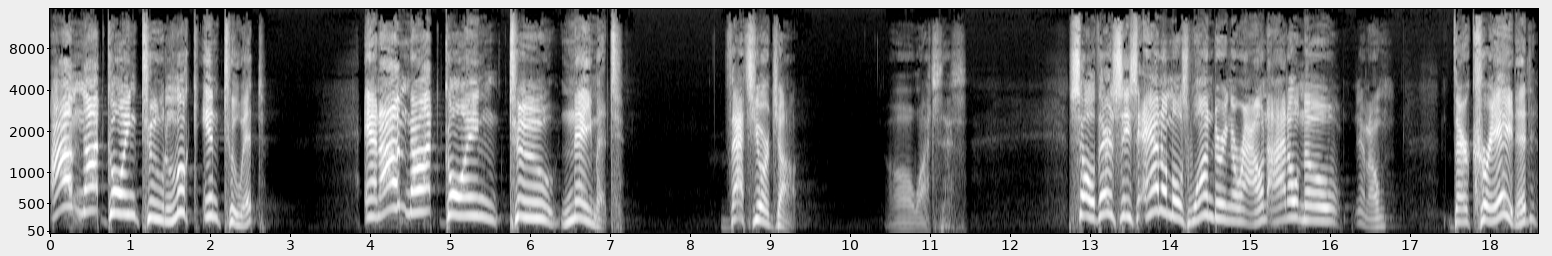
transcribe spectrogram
I'm not going to look into it and I'm not going to name it. That's your job. Oh, watch this. So there's these animals wandering around. I don't know, you know, they're created.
